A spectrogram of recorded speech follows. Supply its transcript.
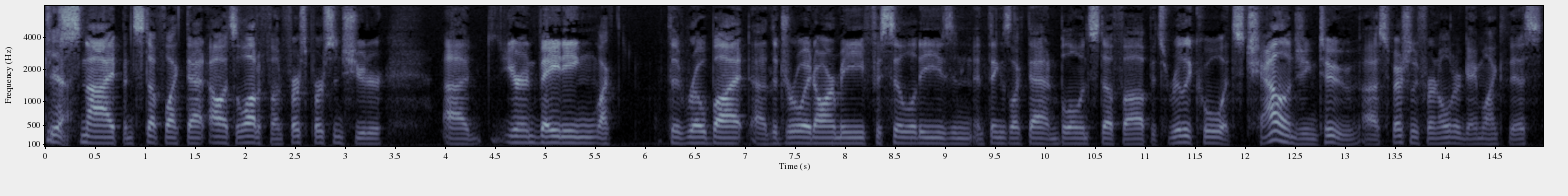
Yeah. snipe and stuff like that. Oh, it's a lot of fun. First person shooter. Uh, you're invading like the robot, uh, the droid army facilities and, and things like that, and blowing stuff up. It's really cool. It's challenging too, uh, especially for an older game like this.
